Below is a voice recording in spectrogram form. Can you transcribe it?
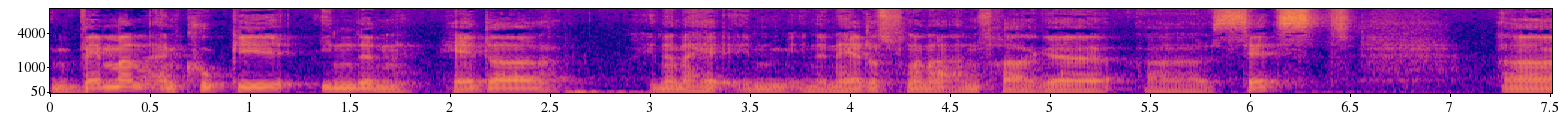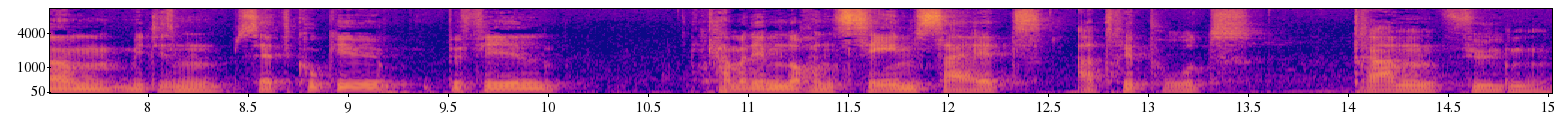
wenn man ein Cookie in den Header, in, einer, in, in den Headers von einer Anfrage äh, setzt, ähm, mit diesem Set-Cookie-Befehl, kann man eben noch ein Same-Site-Attribut dran fügen.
